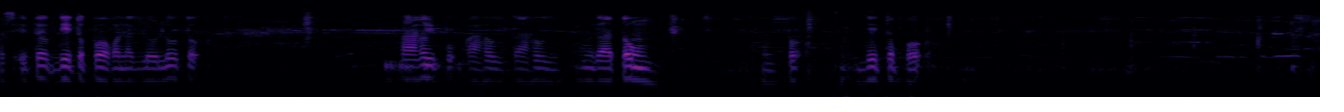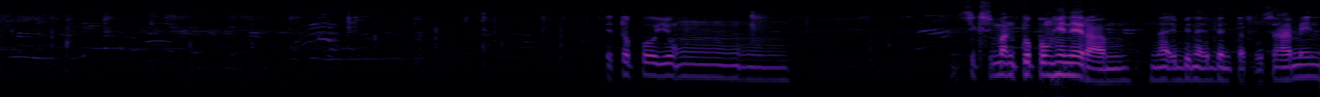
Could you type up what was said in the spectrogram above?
Tapos ito, dito po ako nagluluto. Kahoy po, kahoy, kahoy. Ang gatong. Yan po. Dito po. Ito po yung 6 month ko pong hiniram na ibinebenta po sa amin.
